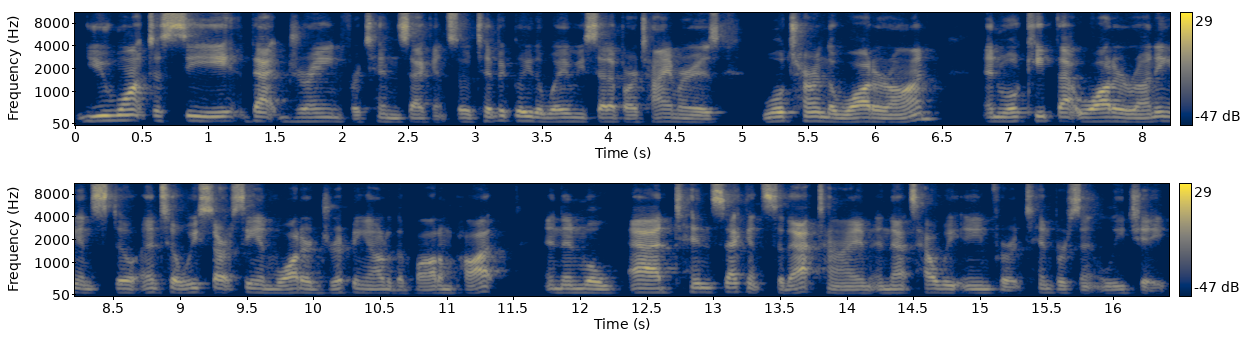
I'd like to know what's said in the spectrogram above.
you want to see that drain for 10 seconds. So typically, the way we set up our timer is we'll turn the water on and we'll keep that water running and still until we start seeing water dripping out of the bottom pot and then we'll add 10 seconds to that time. And that's how we aim for a 10% leachate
